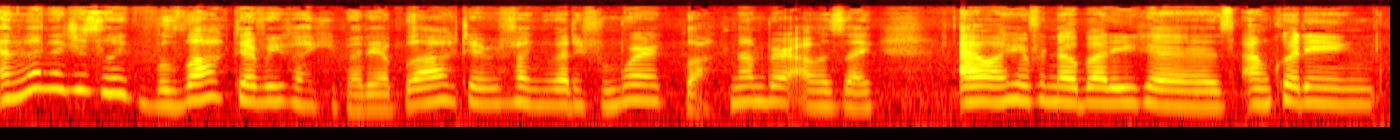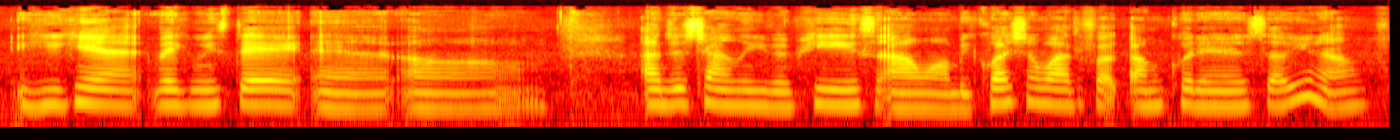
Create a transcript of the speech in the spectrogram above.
and then I just like blocked every fucking buddy. I blocked every fucking buddy from work, blocked number. I was like, I don't hear from nobody because I'm quitting. You can't make me stay, and um, I'm just trying to leave in peace. I don't want to be questioned why the fuck I'm quitting. So you know,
